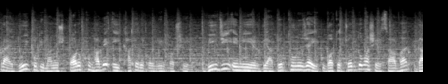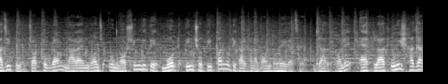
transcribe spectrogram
প্রায় দুই কোটি মানুষ পরোক্ষভাবে এই খাতের উপর নির্ভরশীল। বিজিএমই এর দেয়া তথ্য অনুযায়ী, গত চোদ্দ মাসে সাভার, গাজীপুর, চট্টগ্রাম, নারায়ণগঞ্জ ও নরসিংদীতে মোট তিনশো তিপ্পান্নটি কারখানা বন্ধ হয়ে গেছে, যার ফলে এক লাখ উনিশ হাজার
